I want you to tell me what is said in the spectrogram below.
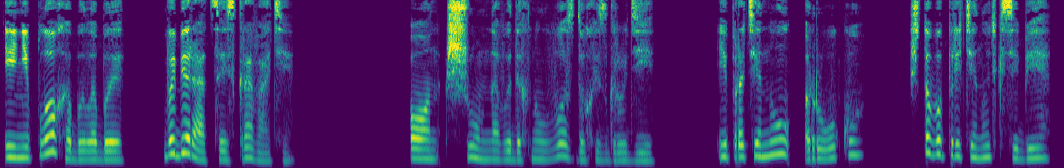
И неплохо было бы выбираться из кровати. Он шумно выдохнул воздух из груди и протянул руку, чтобы притянуть к себе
